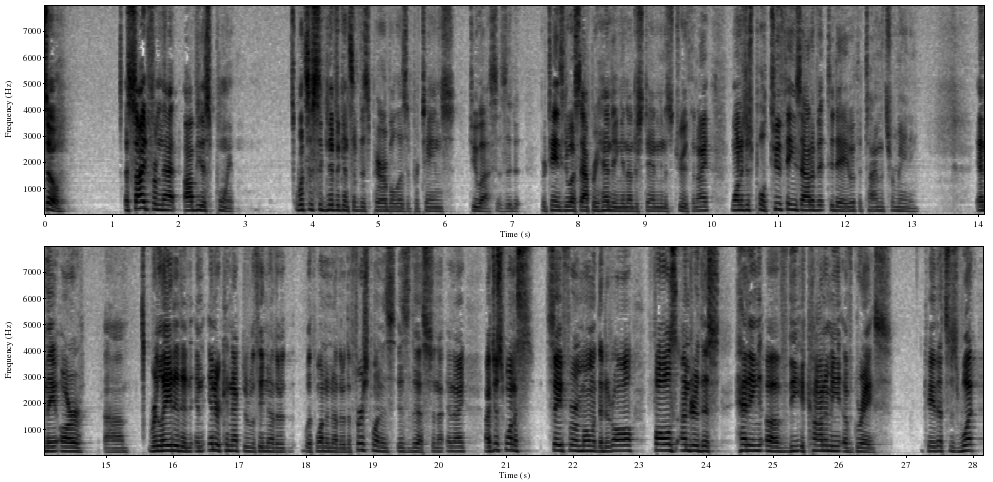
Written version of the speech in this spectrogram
So, aside from that obvious point, what's the significance of this parable as it pertains to us, as it pertains to us apprehending and understanding this truth. And I want to just pull two things out of it today with the time that's remaining. And they are um, related and, and, interconnected with, another, with one another. The first one is, is this, and, and I, I just want to say for a moment that it all falls under this heading of the economy of grace. Okay, this is what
